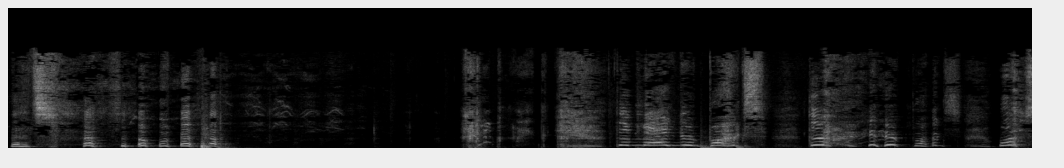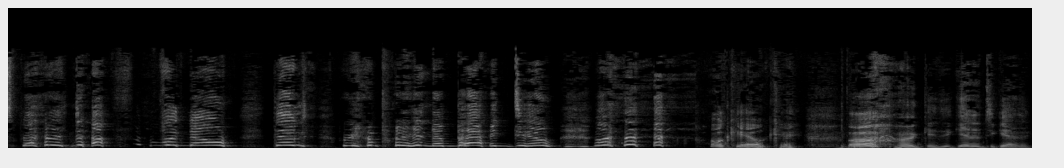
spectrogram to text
that's, the magnet box, the magnet box was bad enough, but no, then we're gonna put it in a bag too. okay, okay. Oh, get it, get it together.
